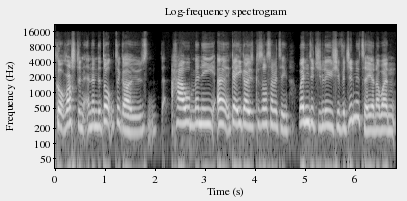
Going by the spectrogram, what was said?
got rushed in, and then the doctor goes, "How many?" Uh, he goes, "Because I was seventeen. When did you lose your virginity?" And I went,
